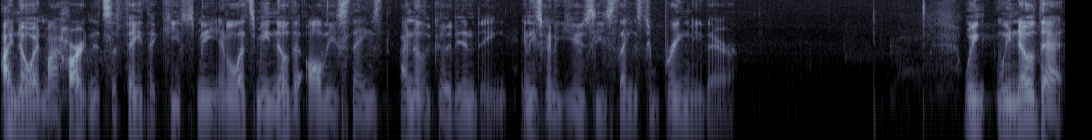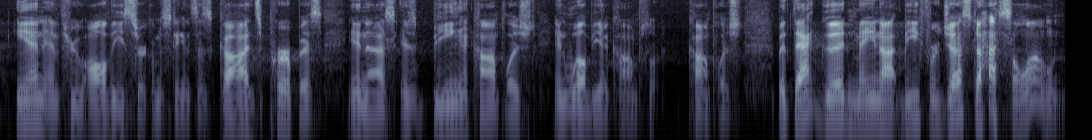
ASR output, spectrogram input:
I know it in my heart, and it's the faith that keeps me and lets me know that all these things, I know the good ending, and He's going to use these things to bring me there. We, we know that in and through all these circumstances, God's purpose in us is being accomplished and will be accomplished. But that good may not be for just us alone.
